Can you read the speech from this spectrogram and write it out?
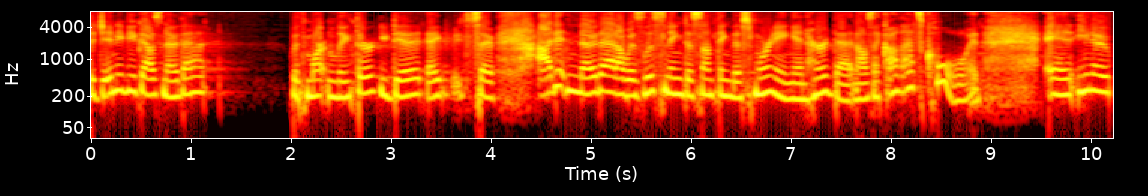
Did any of you guys know that? With Martin Luther, you did. Eh, so I didn't know that. I was listening to something this morning and heard that, and I was like, "Oh, that's cool." And, and you know,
